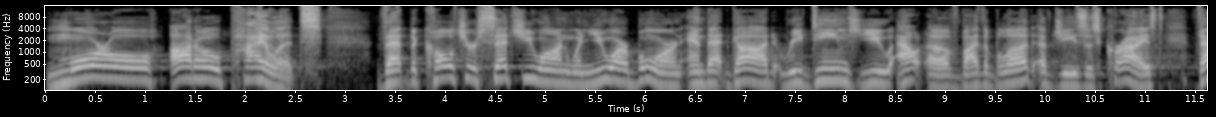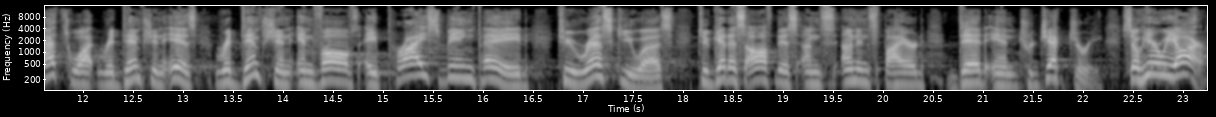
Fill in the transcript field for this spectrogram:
moral autopilot that the culture sets you on when you are born and that God redeems you out of by the blood of Jesus Christ. That's what redemption is. Redemption involves a price being paid to rescue us, to get us off this un- uninspired, dead end trajectory. So here we are.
